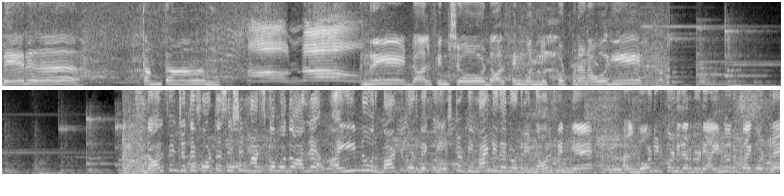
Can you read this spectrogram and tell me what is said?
ಡೇರ್. Come come. ಅಂದ್ರಿ ಡಾಲ್ಫಿನ್ ಶೋ. ಡಾಲ್ಫಿನ್ ಒಂದು ಮುತ್ತು ಕೊಟ್ಬಿಡೋಣ, ಹೋಗಿ. ಡಾಲ್ಫಿನ್ ಜೊತೆ ಫೋಟೋ ಸೆಷನ್ ಮಾಡಿಸ್ಕೋಬೋದು, ಆದರೆ ಐನೂರು ಬಾಟ್ ಕೊಡಬೇಕು. ಎಷ್ಟು ಡಿಮ್ಯಾಂಡ್ ಇದೆ ನೋಡ್ರಿ ಡಾಲ್ಫಿನ್ಗೆ. ಅಲ್ಲಿ ಬೋರ್ಡ್ ಇಟ್ಕೊಂಡಿದ್ದಾರೆ ನೋಡಿ, ಐನೂರು ರೂಪಾಯಿ ಕೊಟ್ಟರೆ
